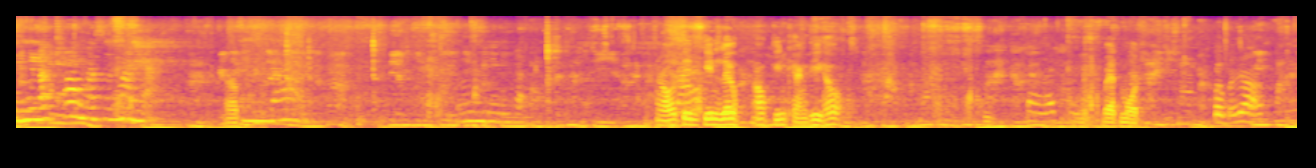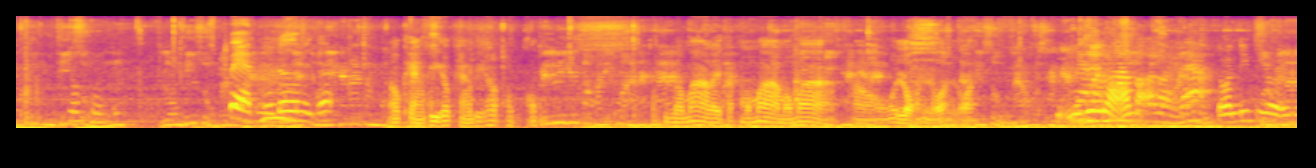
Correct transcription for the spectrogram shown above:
ึงมีนักช่องมาซื้อมาเนี่ยครับกินได้เออเย็นแบบเอาตินกินเร็ว เอากินแข่งพี่เขาแต่ว่าถูกแบตหมด เปิดไม่ได้แปดเหมือนเดิมอีกแล้วเอาแข่งพี่เขาแข่งพี่เขาเอาเอากินมาม่าอะไรครับมาม่ามาม่าเอาร้อนร้อนร้อนไม่ได้หรอก็อร่อยแล้วตอนที่เดียวเอง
